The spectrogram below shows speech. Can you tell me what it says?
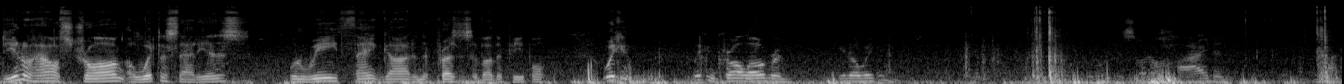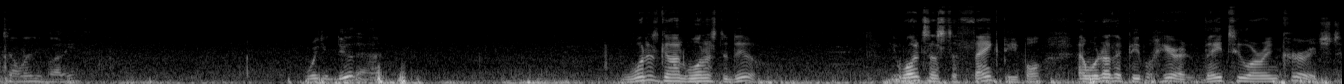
Do you know how strong a witness that is when we thank God in the presence of other people? we can we can crawl over and you know we can, we can sort of hide and not tell anybody. We can do that. What does God want us to do? He wants us to thank people, and when other people hear it, they too are encouraged.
